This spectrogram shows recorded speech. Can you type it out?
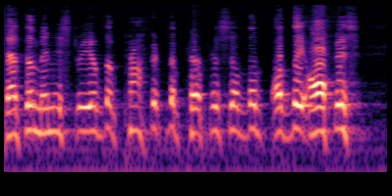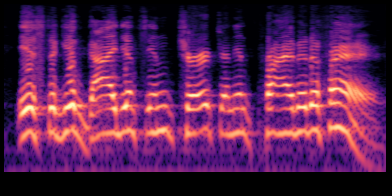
that the ministry of the prophet, the purpose of the, of the office, is to give guidance in church and in private affairs.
